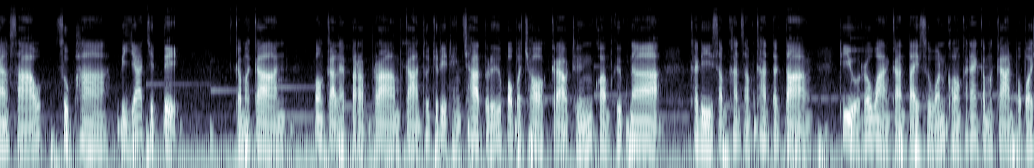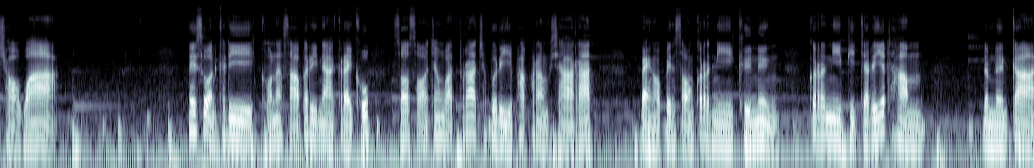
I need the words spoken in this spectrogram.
นางสาว สุภา ปิยะจิตติ กรรมการป้องกันและปราบปรามการทุจริตแห่งชาติ หรือปปช กล่าวถึงความคืบหน้า คดีสำคัญสำคัญต่างๆ ที่อยู่ระหว่างการไต่สวนของคณะกรรมการปปชว่า ในส่วนคดีของนางสาวปรินาไกรคุปสสจังหวัดราชบุรีพักพลังประชารัฐ แบ่งออกเป็น 2 กรณีคือ 1. กรณีผิดจริยธรรมดำเนินการ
